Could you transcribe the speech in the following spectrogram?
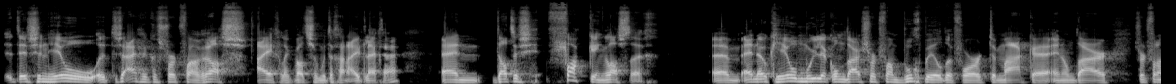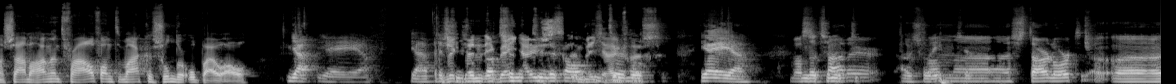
het is een heel, het is eigenlijk een soort van ras, eigenlijk, wat ze moeten gaan uitleggen. En dat is fucking lastig. Ehm, en ook heel moeilijk om daar soort van boegbeelden voor te maken. En om daar een soort van een samenhangend verhaal van te maken zonder opbouw al. Ja, ja, ja, ja. Ja, precies. ik ben- ik juist natuurlijk al een beetje Eternals... Ja, ja, ja. Was Omdat de ze natu- vader Oh, sorry. van eh, Star-Lord eh,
